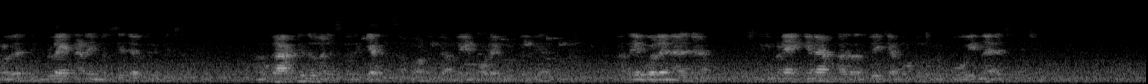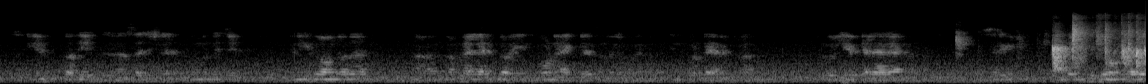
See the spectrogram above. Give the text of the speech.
വളരെ സിമ്പിൾ ആയിട്ടാണ് ഈ മെസ്സേജ് അവതരിപ്പിച്ചത്. ആർക്കും ഇത് മനസ്സിലാക്കാത്ത സംഭവമാണ് കൊണ്ടില്ല അതേപോലെ തന്നെ ഇവിടെ എങ്ങനെ അത് അതിലേക്ക് അങ്ങോട്ടും ഇങ്ങോട്ടും പോയി തന്നെ ചിന്തിച്ചു സജീഷിനെ സംബന്ധിച്ച് എനിക്ക് തോന്നുന്നത് നമ്മളെല്ലാവരും പറയും ഇൻഫോൺ ആക്ടേഴ്സ് എന്നൊക്കെ പറയുന്നത് ഇൻഫോൺ ഡയറക്ടറാണ്. ഒരു വലിയ കലാകാരനാണ്. ശരിക്കും എനിക്ക് തോന്നുന്നത്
